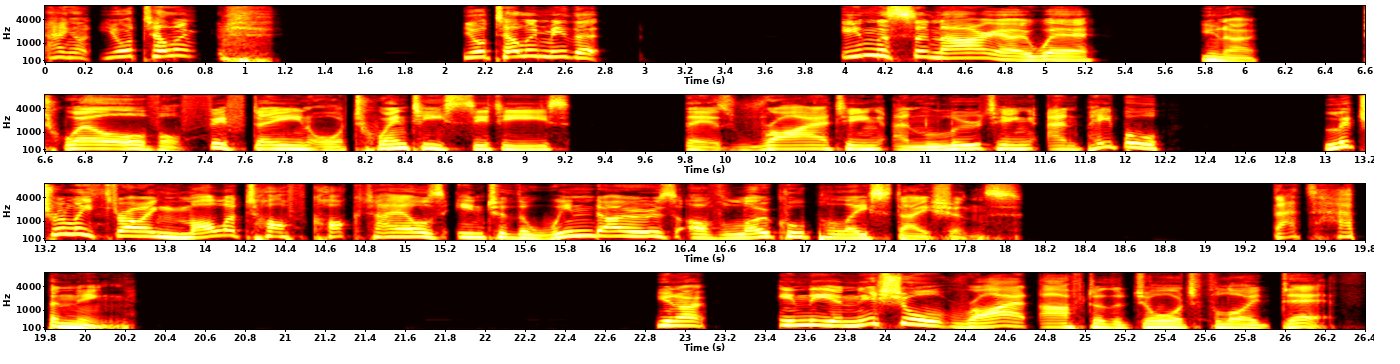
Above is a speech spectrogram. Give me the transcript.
hang on, you're telling you're telling me that in the scenario where, you know, 12 or 15 or 20 cities, there's rioting and looting and people literally throwing Molotov cocktails into the windows of local police stations. That's happening. You know, in the initial riot after the George Floyd death,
